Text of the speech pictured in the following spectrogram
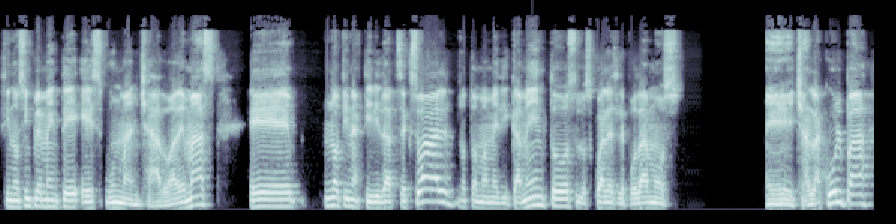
sino simplemente es un manchado. Además, eh, no tiene actividad sexual, no toma medicamentos, los cuales le podamos echar la culpa.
